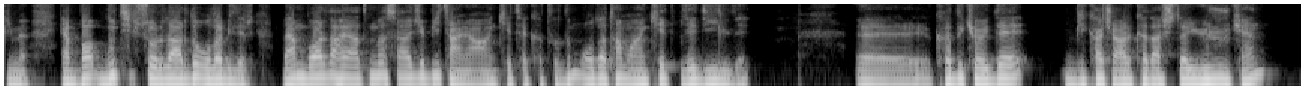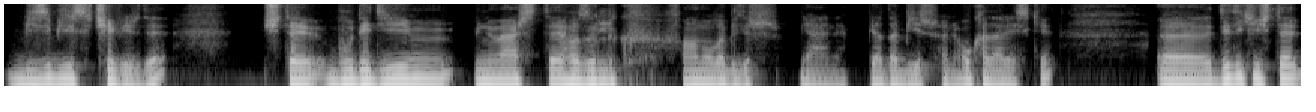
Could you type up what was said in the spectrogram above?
bilmiyorum. Ya bu tip sorularda olabilir. Ben bu arada hayatımda sadece bir tane ankete katıldım. O da tam anket bile değildi. E, Kadıköy'de birkaç arkadaşla yürürken bizi birisi çevirdi. İşte bu dediğim üniversite hazırlık falan olabilir yani ya da bir hani o kadar eski. Ee, dedi ki işte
